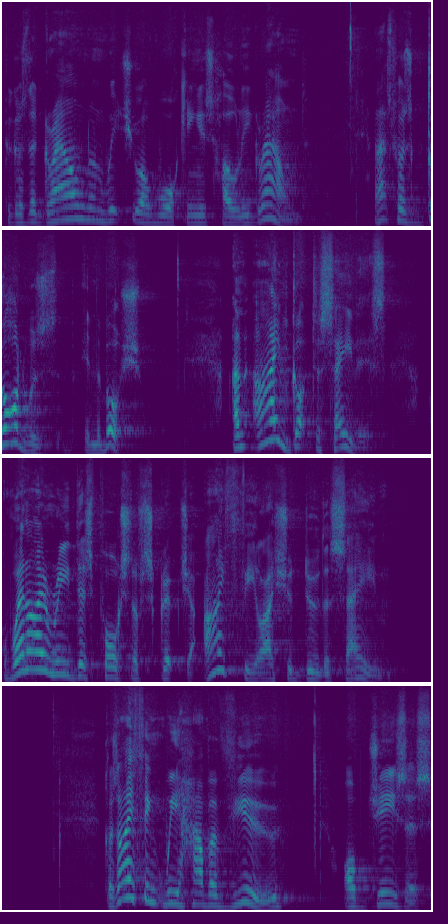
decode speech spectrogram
because the ground on which you are walking is holy ground. And that's because God was in the bush. And I've got to say this when I read this portion of Scripture, I feel I should do the same. Because I think we have a view of Jesus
